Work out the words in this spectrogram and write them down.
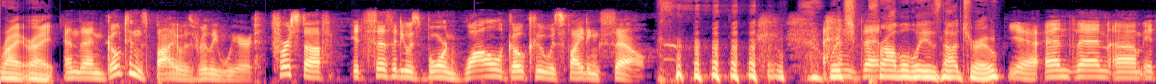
Right, right. And then Goten's bio is really weird. First off, it says that he was born while Goku was fighting Cell. Which then- probably is not true. Yeah, and then um, it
